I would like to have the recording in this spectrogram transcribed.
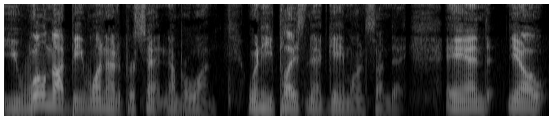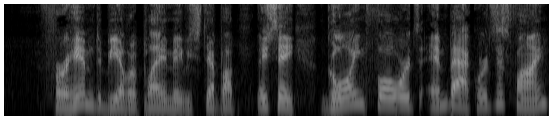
you will not be 100% number one when he plays in that game on Sunday. And, you know, for him to be able to play and maybe step up, they say going forwards and backwards is fine.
